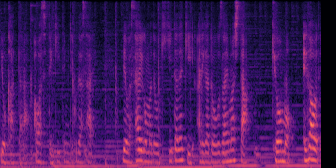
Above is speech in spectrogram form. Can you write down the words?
よかったら合わせて聞いてみてください。では最後までお聴きいただきありがとうございました。今日も笑顔で。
